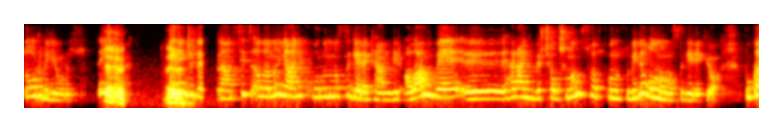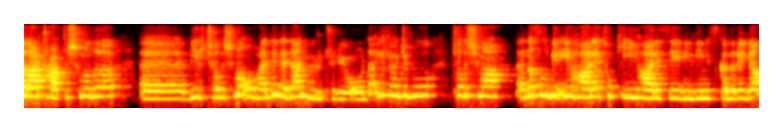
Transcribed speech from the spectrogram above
Doğru biliyoruz değil evet. mi? Evet. Birinci dereceden sit alanı yani korunması gereken bir alan ve e, herhangi bir çalışmanın söz konusu bile olmaması gerekiyor. Bu kadar tartışmalı e, bir çalışma o halde neden yürütülüyor orada? İlk önce bu çalışma e, nasıl bir ihale, TOKİ ihalesi bildiğimiz kadarıyla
